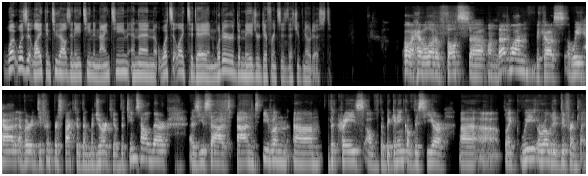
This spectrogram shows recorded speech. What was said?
what was it like in 2018 and 19? And then what's it like today? And what are the major differences that you've noticed? Oh, I have a lot of thoughts uh, on that one because we had a very different perspective than majority of the teams out there, as you said, and even um, the craze of the beginning of this year, uh, uh, like we wrote it differently.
